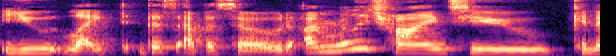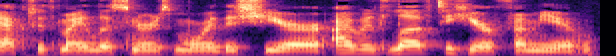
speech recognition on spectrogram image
you liked this episode, I'm really trying to connect with my listeners more this year. I would love to hear from you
